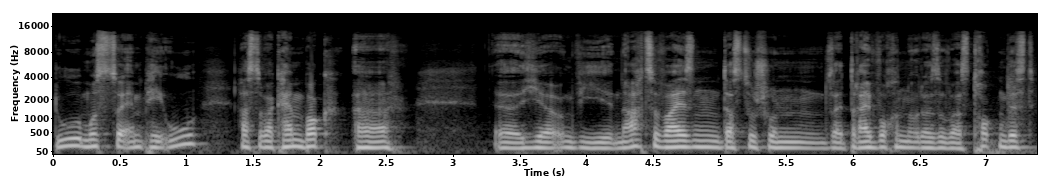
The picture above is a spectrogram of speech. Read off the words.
du musst zur MPU, hast aber keinen Bock, äh, äh, hier irgendwie nachzuweisen, dass du schon seit drei Wochen oder sowas trocken bist.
